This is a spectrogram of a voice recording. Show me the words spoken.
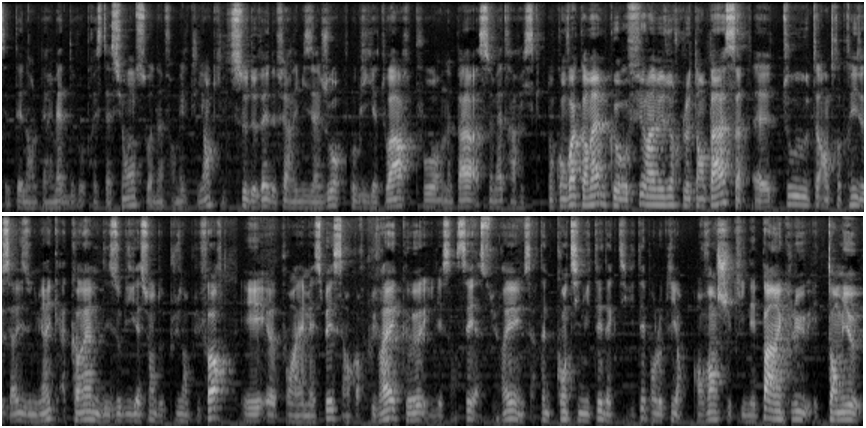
c'était dans le périmètre de vos prestations, soit d'informer le client qu'il se devait de faire les mises à jour obligatoires pour ne pas se mettre à risque. Donc on voit quand même qu'au fur et à mesure que le temps passe, euh, toute entreprise de services du numérique a quand même des obligations de plus en plus fortes. Et euh, pour un MSP, c'est encore plus vrai qu'il est censé assurer une certaine continuité d'activité pour le client. En revanche, ce qui n'est pas inclus, et tant mieux,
